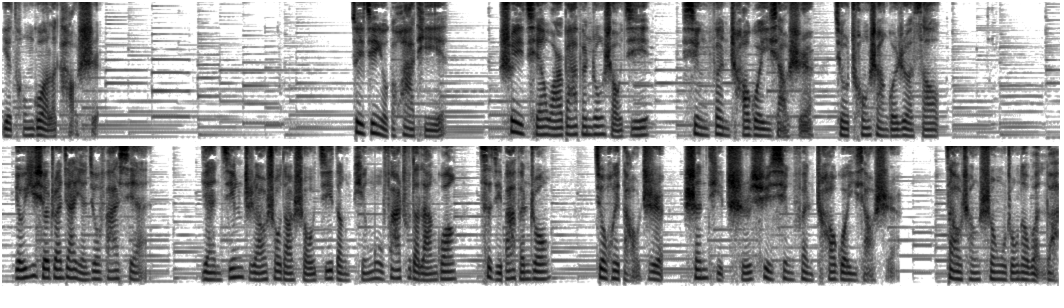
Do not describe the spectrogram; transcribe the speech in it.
也通过了考试。最近有个话题。睡前玩八分钟手机，兴奋超过一小时就冲上过热搜。有医学专家研究发现，眼睛只要受到手机等屏幕发出的蓝光刺激八分钟，就会导致身体持续兴奋超过一小时，造成生物钟的紊乱。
